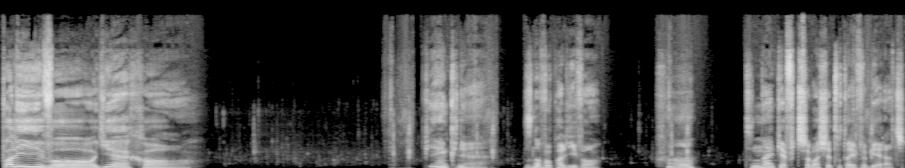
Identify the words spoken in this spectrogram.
Paliwo! Jecho! Pięknie. Znowu paliwo. Ha. To najpierw trzeba się tutaj wybierać.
